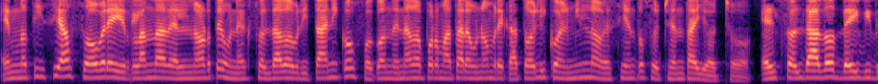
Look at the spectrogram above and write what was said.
En noticias sobre Irlanda del Norte, un ex soldado británico fue condenado por matar a un hombre católico en 1988. El soldado David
